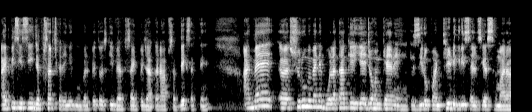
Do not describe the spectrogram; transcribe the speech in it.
आईपीसीसी जब सर्च करेंगे गूगल पे तो इसकी वेबसाइट पे जाकर आप सब देख सकते हैं। मैं शुरू में मैंने बोला था कि ये जो हम कह रहे हैं कि 0.3 डिग्री सेल्सियस हमारा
